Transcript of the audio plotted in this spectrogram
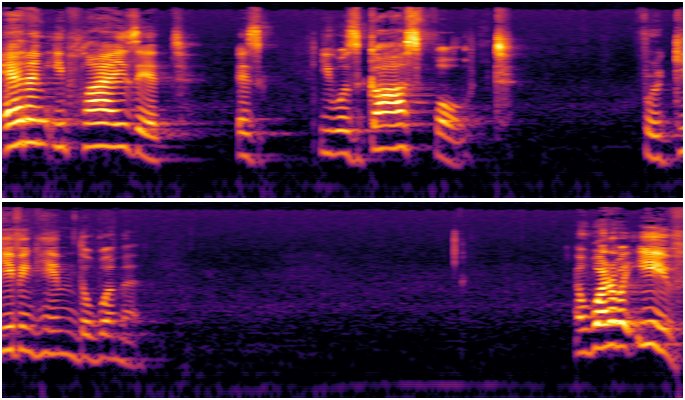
Adam implies it as it was God's fault for giving him the woman. And what about Eve?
